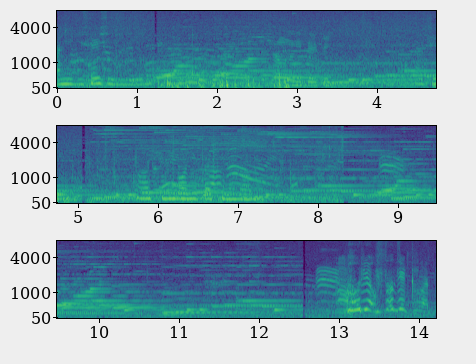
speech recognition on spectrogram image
아니지, 3시지. 영웅이 빌딩 다시. 아, 김건이다, 김건. 머리 없어질 것 같아.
